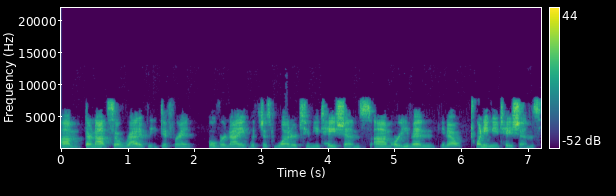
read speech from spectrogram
um, they're not so radically different overnight with just one or two mutations, um, or even you know 20 mutations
